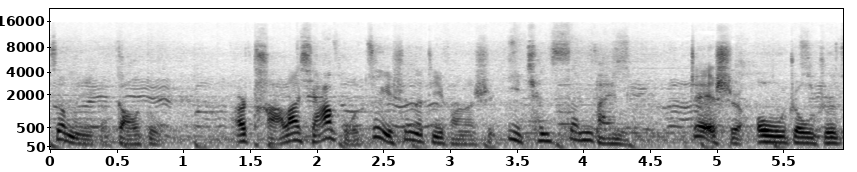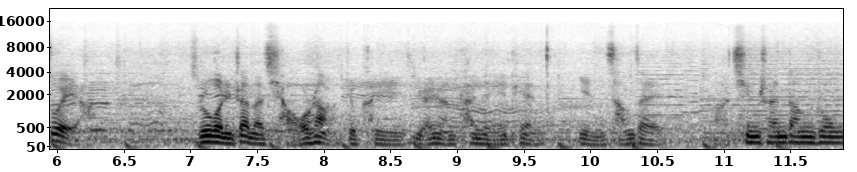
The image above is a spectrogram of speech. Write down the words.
这么一个高度，而塔拉峡谷最深的地方呢是一千三百米，这是欧洲之最啊！如果你站在桥上，就可以远远看见一片隐藏在啊青山当中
